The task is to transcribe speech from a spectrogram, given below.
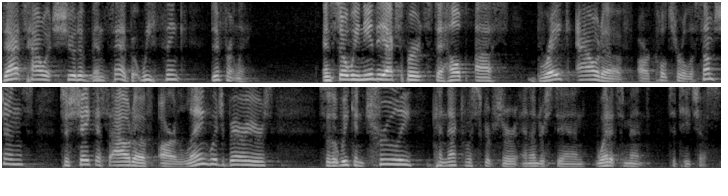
that's how it should have been said, but we think differently. And so we need the experts to help us break out of our cultural assumptions, to shake us out of our language barriers, so that we can truly connect with Scripture and understand what it's meant to teach us.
